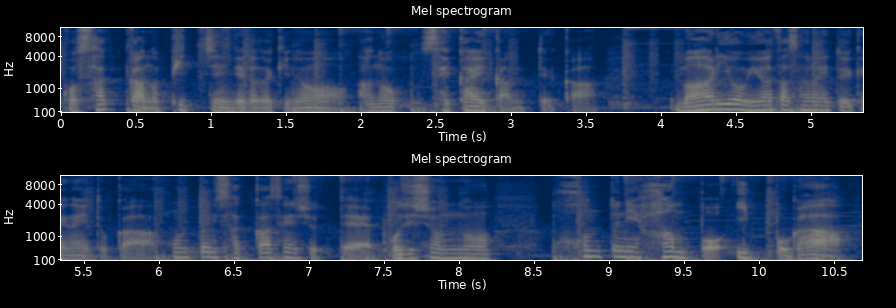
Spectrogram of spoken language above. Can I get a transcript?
こうサッカーのピッチに出た時のあの世界観っていうか周りを見渡さないといけないとか本当にサッカー選手ってポジションの本当に半歩一歩が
